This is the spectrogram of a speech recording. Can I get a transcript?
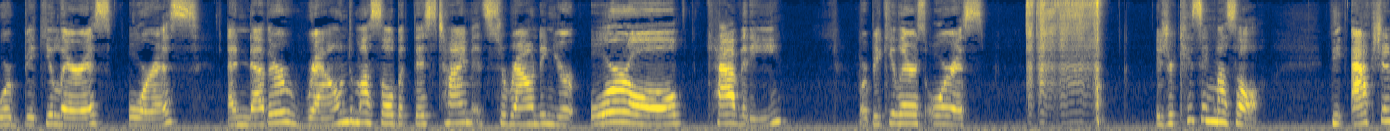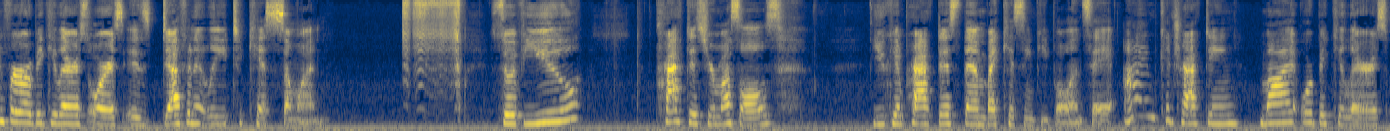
orbicularis oris, another round muscle, but this time it's surrounding your oral cavity. Orbicularis oris is your kissing muscle. The action for orbicularis oris is definitely to kiss someone. So if you practice your muscles, you can practice them by kissing people and say, I'm contracting my orbicularis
